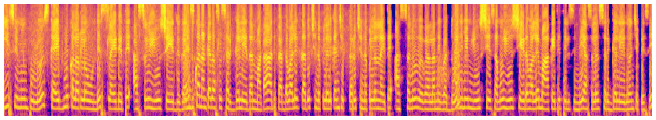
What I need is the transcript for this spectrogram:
ఈ స్విమ్మింగ్ పూల్లో స్కై బ్లూ కలర్లో ఉండే స్లైడ్ అయితే అస్సలు యూజ్ చేయొద్దు. ఎందుకనంటే అది అసలు సరిగ్గా లేదనమాట అది పెద్దవాళ్ళకి కాదు చిన్నపిల్లలకి అని చెప్తారు. చిన్నపిల్లల్ని అయితే అస్సలు వెళ్ళనివ్వద్దు. అది మేము యూజ్ చేసాము యూజ్ చేయడం వల్లే మాకైతే తెలిసింది అసలు సరిగ్గా లేదు అని చెప్పేసి.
